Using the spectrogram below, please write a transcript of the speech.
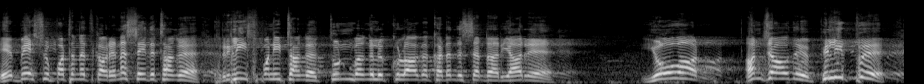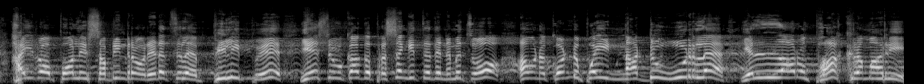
எபேசு பட்டணத்துக்கு அவர் என்ன செய்துட்டாங்க? ரிலீஸ் பண்ணிட்டாங்க. துன்பங்களுக்குள்ளாக கடந்து சென்றார் யாரு? யோவான். அஞ்சாவது பிலிப்பு. ஹைரோபாலிஸ் அப்படின்ற ஒரு இடத்துல பிலிப்பு இயேசுவுக்காக பிரசங்கித்தது நிமித்தம் அவனை கொண்டு போய் நடு ஊர்ல எல்லாரும் பார்க்கிற மாதிரி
